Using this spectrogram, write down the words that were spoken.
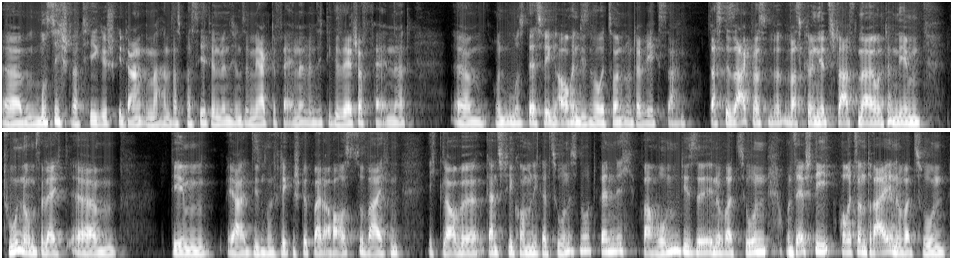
ähm, muss sich strategisch Gedanken machen, was passiert denn, wenn sich unsere Märkte verändern, wenn sich die Gesellschaft verändert ähm, und muss deswegen auch in diesen Horizonten unterwegs sein. Das gesagt, was, was können jetzt staatsnahe Unternehmen tun, um vielleicht ähm, dem, ja, diesem Konflikt ein Stück weit auch auszuweichen? Ich glaube, ganz viel Kommunikation ist notwendig. Warum diese Innovationen und selbst die Horizont 3 Innovationen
